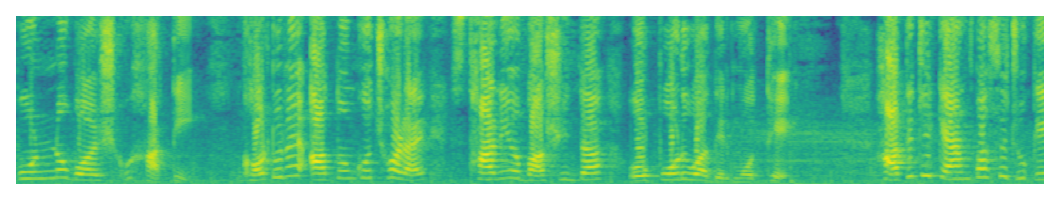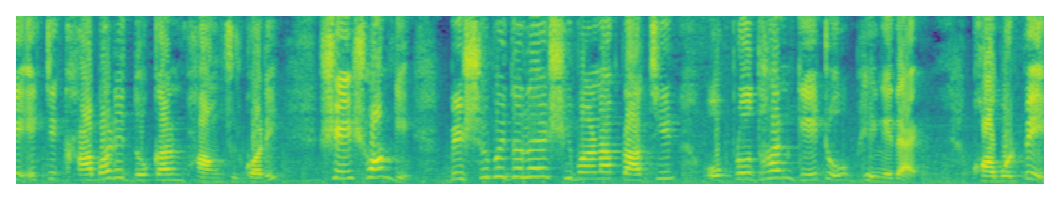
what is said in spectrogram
পূর্ণবয়স্ক হাতি। ঘটনায় আতঙ্ক ছড়ায় স্থানীয় বাসিন্দা ও পড়ুয়াদের মধ্যে। হাতিটি ক্যাম্পাসে ঢুকে একটি খাবারের দোকান ভাঙচুর করে। সেই সঙ্গে বিশ্ববিদ্যালয়ের সীমানা প্রাচীর ও প্রধান গেটও ভেঙে দেয়। খবর পেয়ে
